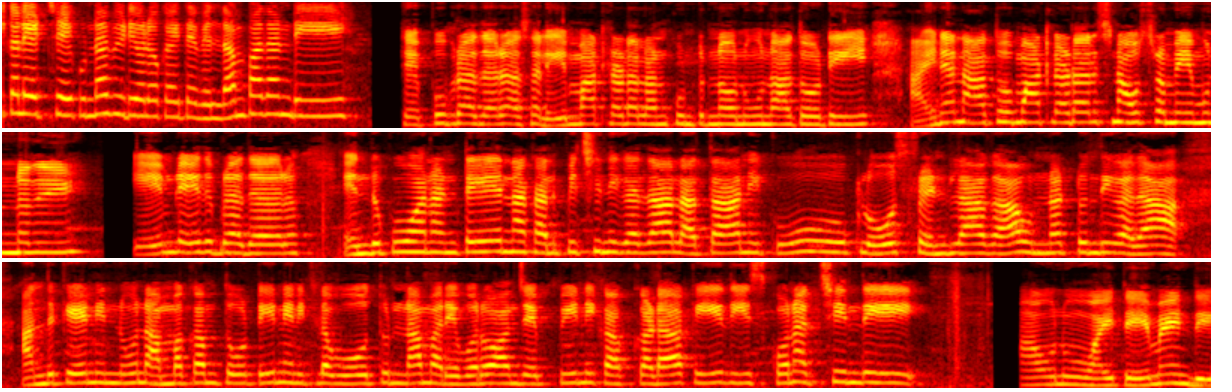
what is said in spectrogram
ఇక లేట్ చేయకుండా వీడియోలోకి అయితే వెళ్దాం పదండి. చెప్పు బ్రదర్ అసలు ఏం మాట్లాడాలనుకుంటున్నావు నువ్వు నాతోటి? అయినా నాతో మాట్లాడాల్సిన అవసరం ఏమున్నది? ఏం లేదు బ్రదర్. ఎందుకు అనంటే నాకు అనిపించింది కదా లత నీకు క్లోజ్ ఫ్రెండ్ లాగా ఉన్నట్టుంది కదా. అందుకే నిన్ను నమ్మకంతో నేను ఇట్లా పోతున్నా మరెవరో అని చెప్పి నీకు అక్కడికి తీసుకొని వచ్చింది. అవును అయితే ఏమైంది?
